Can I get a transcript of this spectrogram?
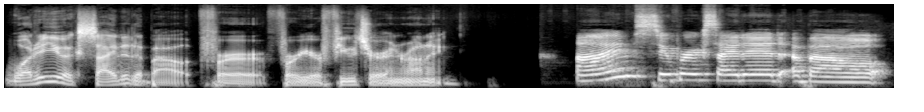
what are you excited about for for your future in running? I'm super excited about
